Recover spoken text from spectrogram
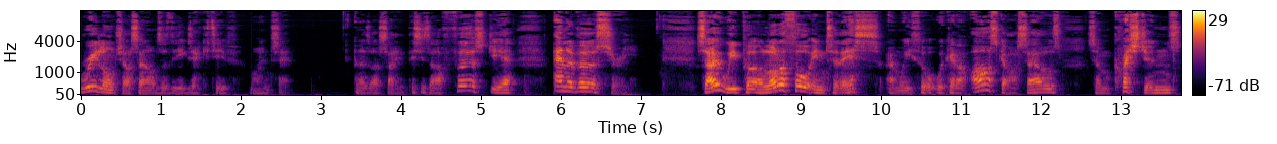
relaunch ourselves as the executive mindset. And as I say, this is our first year anniversary. So we put a lot of thought into this and we thought we're going to ask ourselves some questions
